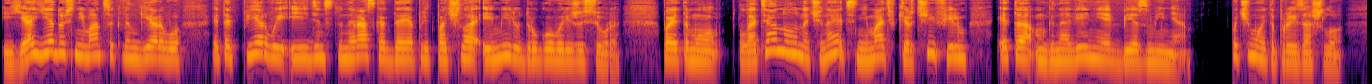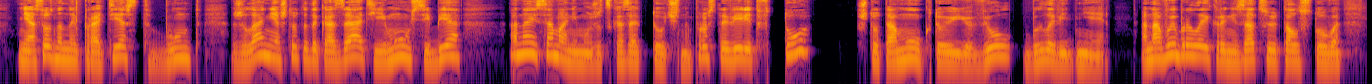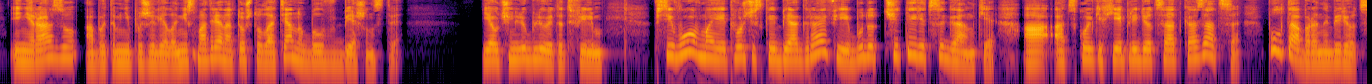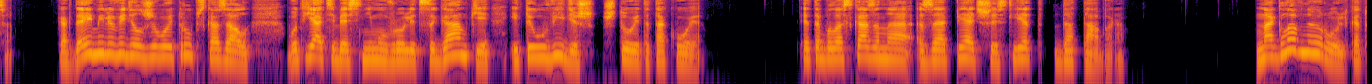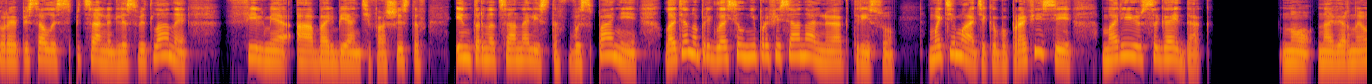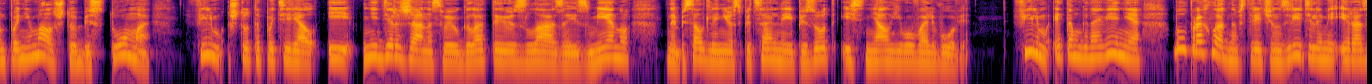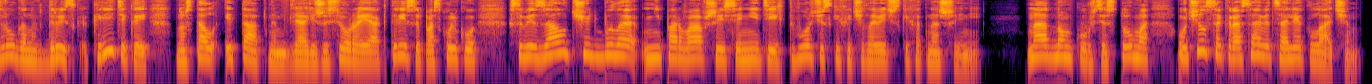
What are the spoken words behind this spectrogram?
И я еду сниматься к Венгерову. Это первый и единственный раз, когда я предпочла Эмилю другого режиссера. Поэтому Латяну начинает снимать в Керчи фильм «Это мгновение без меня». Почему это произошло? Неосознанный протест, бунт, желание что-то доказать ему, себе. Она и сама не может сказать точно, просто верит в то, что тому, кто ее вел, было виднее. Она выбрала экранизацию Толстого и ни разу об этом не пожалела, несмотря на то, что Латяну был в бешенстве. Я очень люблю этот фильм. Всего в моей творческой биографии будут четыре цыганки, а от скольких ей придется отказаться, полтабора наберется. Когда Эмиль увидел живой труп, сказал, «Вот я тебя сниму в роли цыганки, и ты увидишь, что это такое». Это было сказано за 5-6 лет до табора. На главную роль, которая писалась специально для Светланы в фильме о борьбе антифашистов интернационалистов в Испании, Латяну пригласил непрофессиональную актрису, математика по профессии Марию Сагайдак. Но, наверное, он понимал, что без Тома фильм что-то потерял, и, не держа на свою Галатею зла за измену, написал для нее специальный эпизод и снял его во Львове. Фильм «Это мгновение» был прохладно встречен зрителями и разруган вдрызг критикой, но стал этапным для режиссера и актрисы, поскольку связал чуть было не порвавшиеся нити их творческих и человеческих отношений. На одном курсе с Тома учился красавец Олег Лачин.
